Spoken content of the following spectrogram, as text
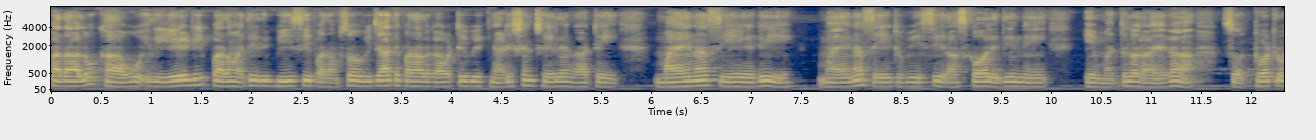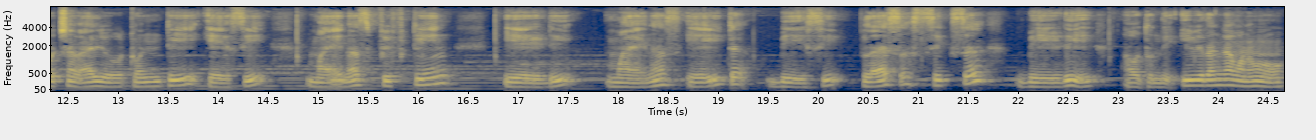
పదాలు కావు. ఇది ఏడి పదం అయితే ఇది బీసీ పదం. సో విజాతి పదాలు కాబట్టి వీటిని అడిషన్ చేయలేం కాబట్టి minus AD minus eight BC రాసుకోవాలి. దీన్ని ఈ మధ్యలో రాయగా సో టోటల్ వచ్చిన value twenty AC minus fifteen AD minus eight BC plus six BD అవుతుంది. ఈ విధంగా మనము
